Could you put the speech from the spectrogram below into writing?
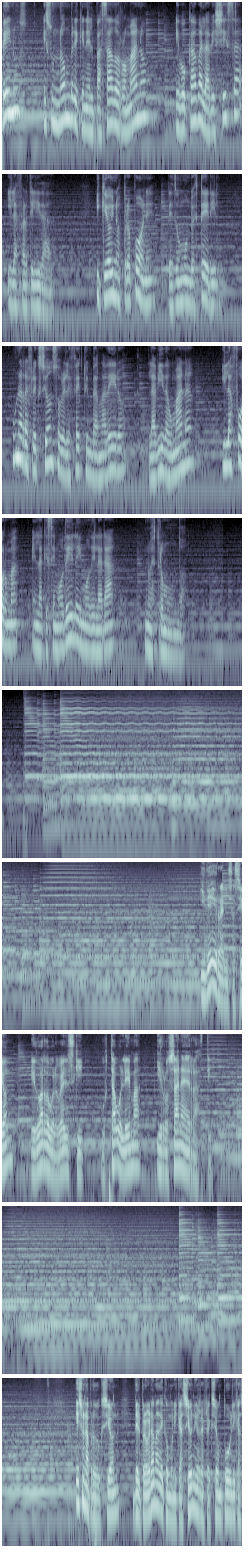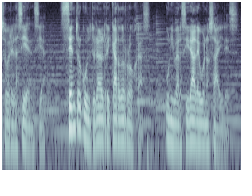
Venus es un nombre que en el pasado romano evocaba la belleza y la fertilidad, y que hoy nos propone, desde un mundo estéril, una reflexión sobre el efecto invernadero, la vida humana y la forma en la que se modela y modelará nuestro mundo. Idea y realización, Eduardo Borobelsky, Gustavo Lema y Rosana Errasti. Es una producción del Programa de Comunicación y Reflexión Pública sobre la Ciencia, Centro Cultural Ricardo Rojas, Universidad de Buenos Aires.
